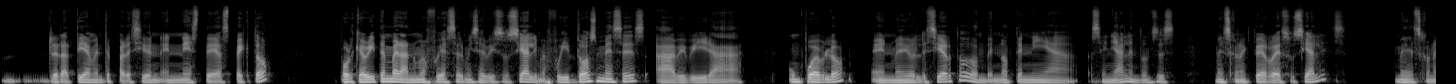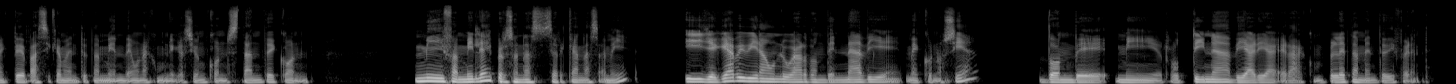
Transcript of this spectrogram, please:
relativamente parecido en, en este aspecto, porque ahorita en verano me fui a hacer mi servicio social y me fui dos meses a vivir a un pueblo en medio del desierto donde no tenía señal, entonces me desconecté de redes sociales, me desconecté básicamente también de una comunicación constante con mi familia y personas cercanas a mí. Y llegué a vivir a un lugar donde nadie me conocía, donde mi rutina diaria era completamente diferente.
